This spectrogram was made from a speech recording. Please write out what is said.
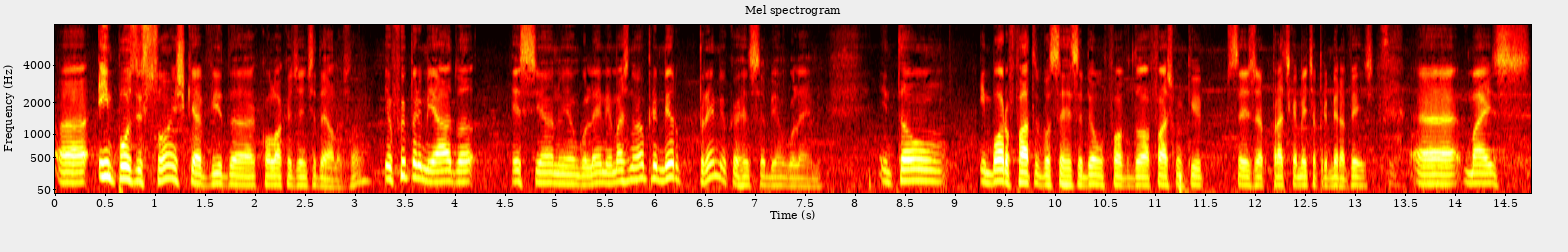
uh, imposições que a vida coloca diante delas. Né? Eu fui premiado esse ano em Anguleme, mas não é o primeiro prêmio que eu recebi em Anguleme. Então, embora o fato de você receber um Fóvidor faz com que seja praticamente a primeira vez, uh, mas,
